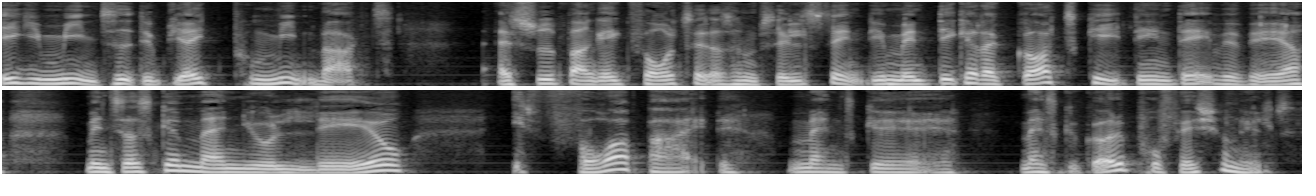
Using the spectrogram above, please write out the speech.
ikke i min tid, det bliver ikke på min vagt, at Sydbank ikke fortsætter som selvstændig, men det kan da godt ske, det en dag vil være. Men så skal man jo lave et forarbejde. Man skal, man skal gøre det professionelt.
